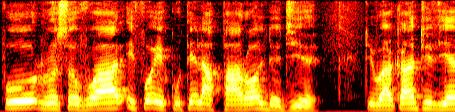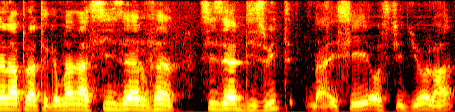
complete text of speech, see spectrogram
pour recevoir, il faut écouter la parole de Dieu. Tu vois, quand tu viens là pratiquement à 6h20, 6h18, ben ici au studio là,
